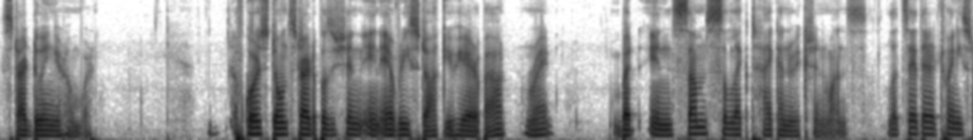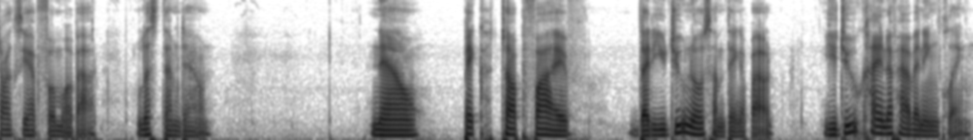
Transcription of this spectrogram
start doing your homework. Of course, don't start a position in every stock you hear about, right? But in some select high conviction ones. Let's say there are 20 stocks you have FOMO about. List them down. Now, pick top five that you do know something about. You do kind of have an inkling.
